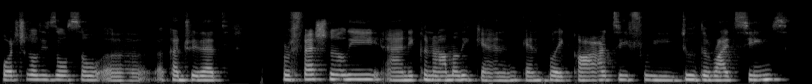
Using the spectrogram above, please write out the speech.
Portugal is also a, a country that professionally and economically can can play cards if we do the right things.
